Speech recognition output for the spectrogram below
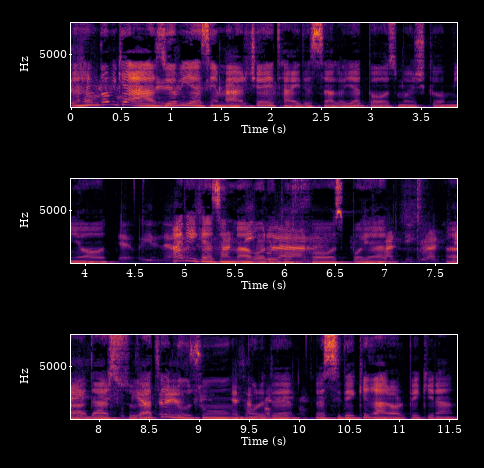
به هنگامی که ارزیابی از یه مرجع تایید صلاحیت به آزمایشگاه میاد هر یک از این موارد خاص باید در صورت لزوم مورد رسیدگی قرار بگیرن.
